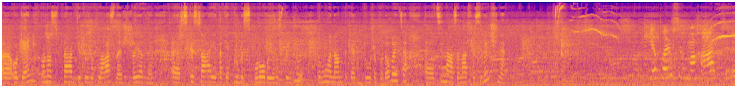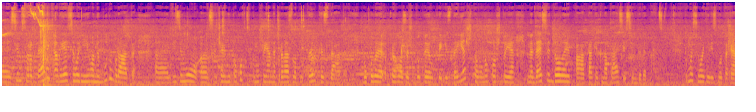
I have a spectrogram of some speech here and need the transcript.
е, органік, воно справді дуже класне, жирне, е, скисає, так як ніби з хвороби його стоїли. Тому нам таке дуже подобається. Ціна за наше звичне Я перша магазин. Е, 7,49, але я сьогодні його не буду брати. Е, Візьму е, в звичайній упаковці, тому що я не привезла бутилки здати. Бо коли привозиш бутилки і здаєш, то воно коштує не 10 доларів, а так як на прайсі 7,19. Тому сьогодні візьму таке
